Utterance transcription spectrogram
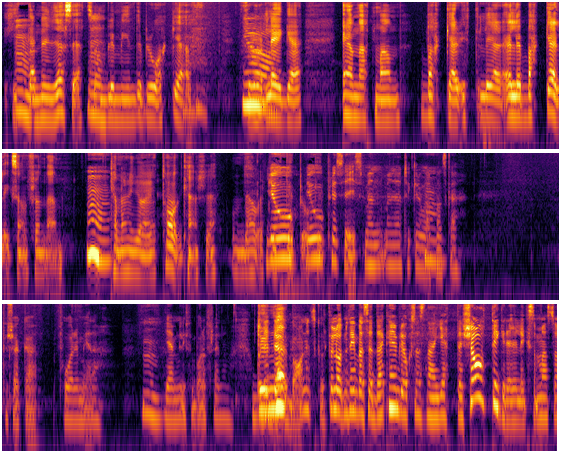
hittar Mm. nya sätt som Mm. blir mindre bråkiga för Ja. att lägga än att man backar ytterligare eller backar liksom från den. Mm. kan man ju göra ett tag kanske om det har varit Jo, riktigt bråkigt. jo precis. Men, men jag tycker nog att Mm. man ska försöka få det mera Mm. jämlikt för båda föräldrarna. Och Du det är nä- för barnets skull. Förlåt, men jag bara säga, det kan ju bli också en sån här jättetjatig grej. Liksom. Alltså,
